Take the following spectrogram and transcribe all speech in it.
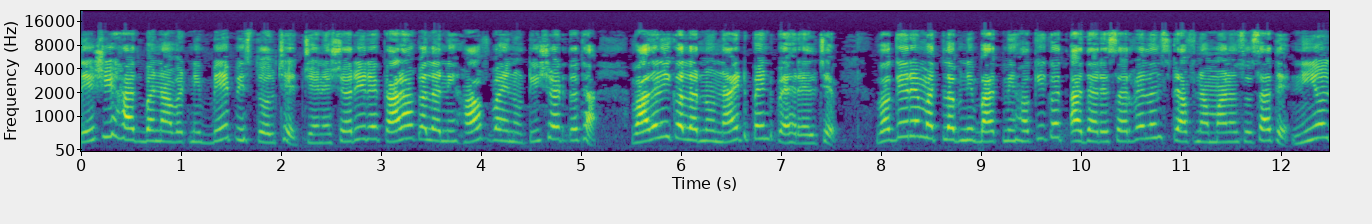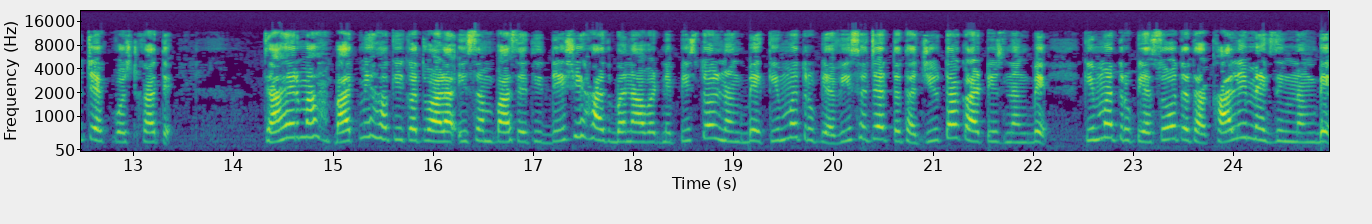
દેશી હાથ બનાવટની બે પિસ્તોલ છે, જેને શરીરે કાળા કલરની હાફ બાયનું ટી શર્ટ તથા વાદળી કલરનું નાઇટ પેન્ટ પહેરેલ છે. વગેરે મતલબની બાતમી હકીકત આધારે સર્વેલન્સ સ્ટાફના માણસો સાથે નિયોલ ચેકપોસ્ટ ખાતે જાહેરમાં બાતમી હકીકતવાળા ઈસમ પાસેથી દેશી હાથ બનાવટની પિસ્તોલ નંગ બે, કિંમત રૂપિયા વીસ હજાર તથા જીવતા કાર્ટીસ નંગ બે, કિંમત રૂપિયા સો તથા ખાલી મેગઝીન નંગ બે,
